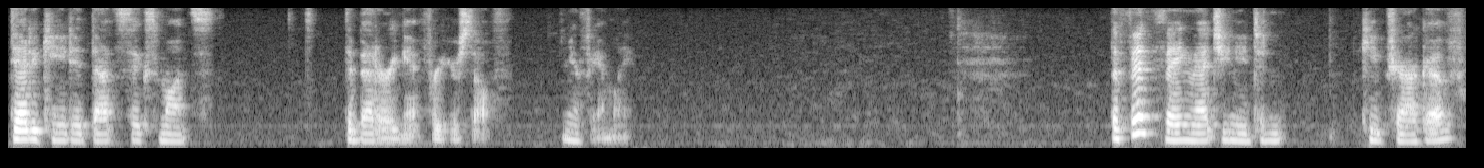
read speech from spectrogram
dedicated that six months to bettering it for yourself and your family. The fifth thing that you need to keep track of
